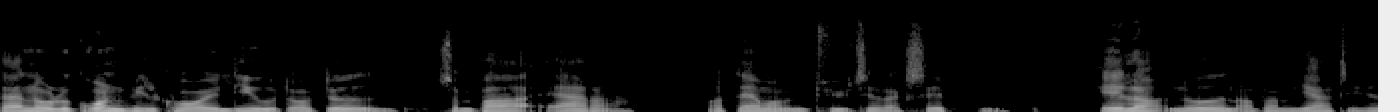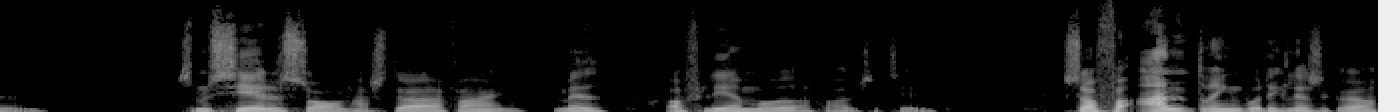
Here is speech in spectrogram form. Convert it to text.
Der er nogle grundvilkår i livet og døden, som bare er der, og der må man ty til accepten, eller nåden og barmhjertigheden, som sjælesorgen har større erfaring med, og flere måder at forholde sig til. Så forandring, hvor det kan lade sig gøre,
